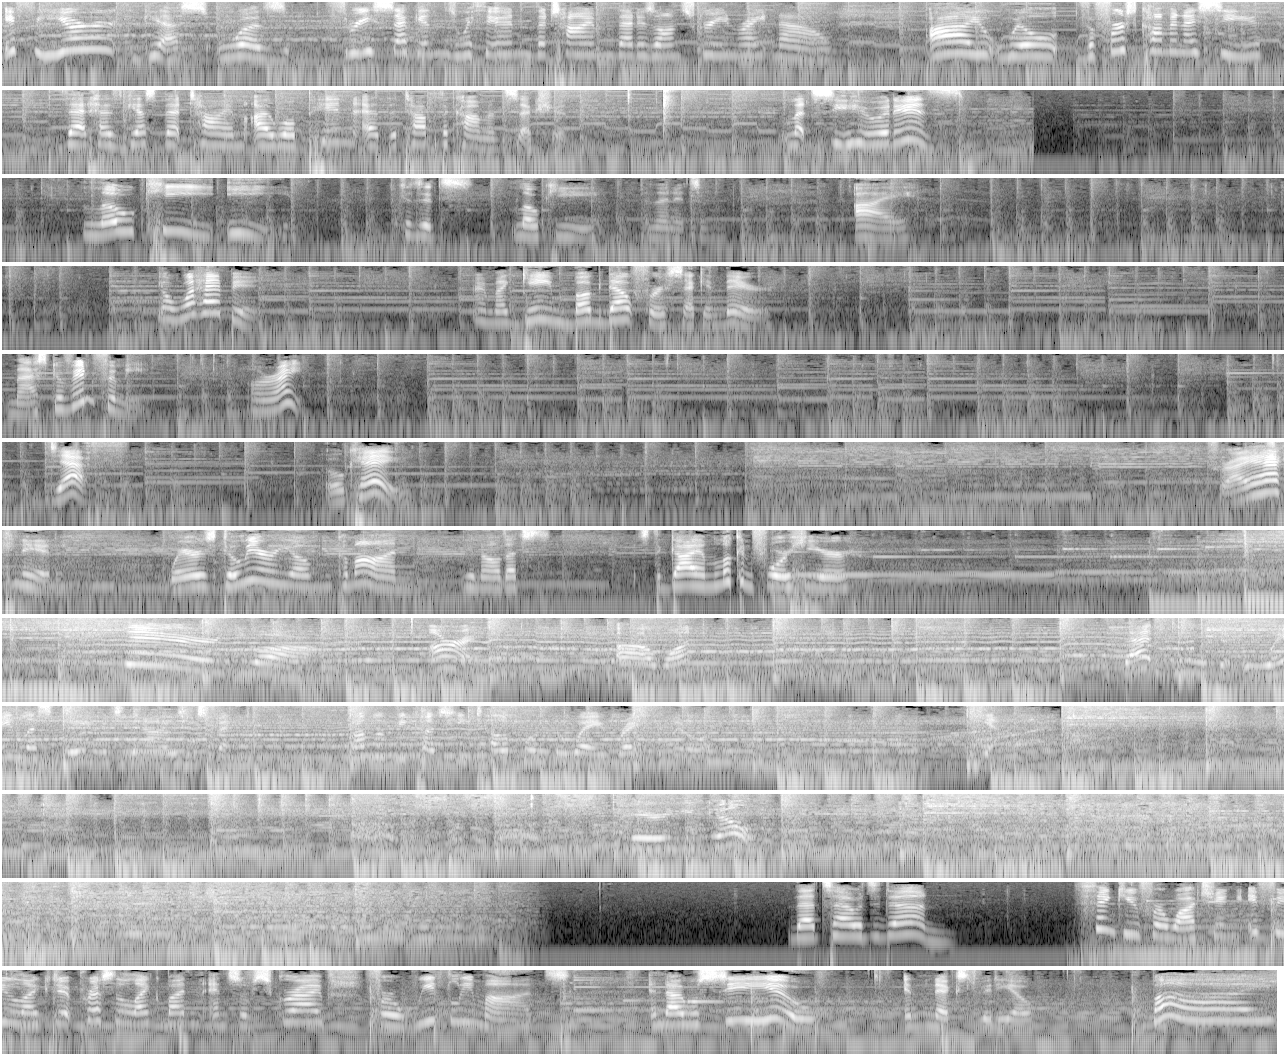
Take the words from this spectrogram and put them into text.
If your guess was three seconds within the time that is on screen right now, I will, the first comment I see that has guessed that time, I will pin at the top of the comments section. Let's see who it is. Low key E. Because it's low key, and then it's an I. Yo, what happened? Man, my game bugged out for a second there. Mask of Infamy. Alright. Death. Okay. Triachnid. Where's Delirium? Come on. You know, that's it's the guy I'm looking for here. There you are. Alright. Uh, one. That did way less damage than I was expecting. Probably because he teleported away right in the middle There you go. That's how it's done. Thank you for watching. If you liked it, press the like button and subscribe for weekly mods. And I will see you in the next video. Bye!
